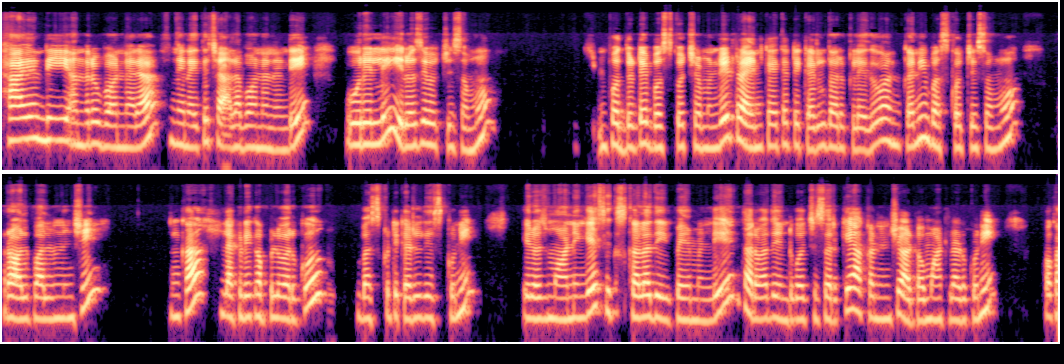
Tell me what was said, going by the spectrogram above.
హాయ్ అండి. అందరూ బాగున్నారా? నేనైతే చాలా బాగున్నానండి. ఊరెళ్ళి ఈరోజే వచ్చేసాము. పొద్దుటే బస్కు వచ్చామండి ట్రైన్కి అయితే టికెట్లు దొరకలేదు. అందుకని బస్‌కొచ్చేసాము. రావులపాలెం నుంచి ఇంకా లకిడీకప్పుల వరకు బస్‌కు టికెట్లు తీసుకొని ఈరోజు మార్నింగే సిక్స్ కల్లా దిగిపోయామండి. తర్వాత ఇంటికి వచ్చేసరికి అక్కడి నుంచి ఆటో మాట్లాడుకొని ఒక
